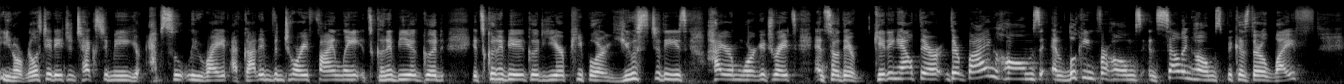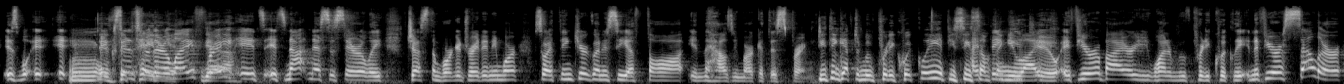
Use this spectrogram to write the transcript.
you know, a real estate agent texted me, you're absolutely right. I've got inventory finally. It's going to be a good, it's going to be a good year. People are used to these higher mortgage rates. And so they're getting out there. They're buying homes and looking for homes and selling homes because their life is what it, it makes sense for their it. life, Yeah. right? It's it's not necessarily just the mortgage rate anymore. So I think you're going to see a thaw in the housing market this spring. Do you think you have to move pretty quickly if you see I something think you, like? do. If you're a buyer, you want to move pretty quickly. And if you're a seller,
